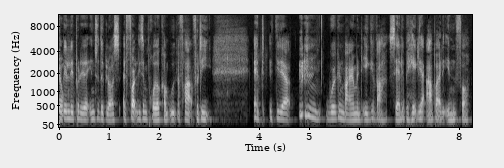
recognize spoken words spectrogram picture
Jo. spille lidt på det der Into the Gloss, at folk ligesom prøvede at komme ud derfra, fordi at det der work environment ikke var særlig behageligt at arbejde indenfor.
